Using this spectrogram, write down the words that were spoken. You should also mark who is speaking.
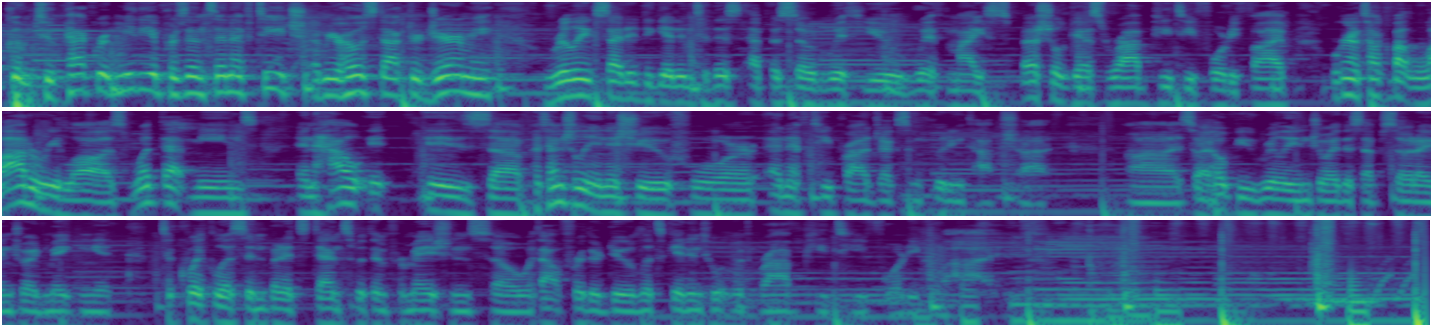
Speaker 1: welcome to Packrip Media Presents NFT. I'm your host, Dr. Jeremy. Really excited to get into this episode with you with my special guest, Rob PT45. We're going to talk about lottery laws, what that means, and how it is uh, potentially an issue for NFT projects, including Top Shot. Uh, so I hope you really enjoyed this episode. I enjoyed making it. It's a quick listen, but it's dense with information. So without further ado, let's get into it with Rob PT45.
